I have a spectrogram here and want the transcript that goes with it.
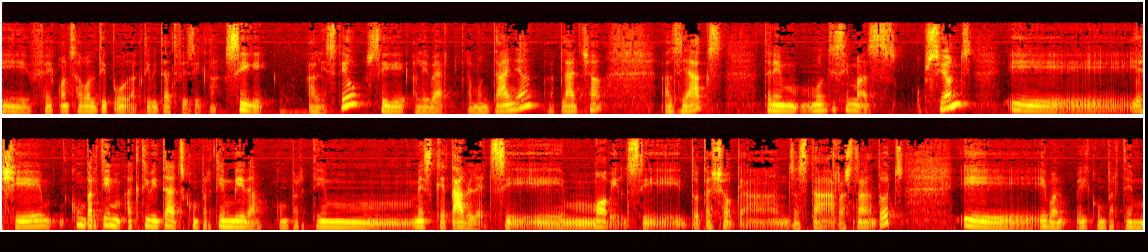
i fer qualsevol tipus d'activitat física, sigui a l'estiu, sigui a l'hivern. La muntanya, la platja, els llacs, tenim moltíssimes opcions i, i així compartim activitats, compartim vida, compartim més que tablets i mòbils i tot això que ens està arrastrant a tots i, i, bueno, i compartim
